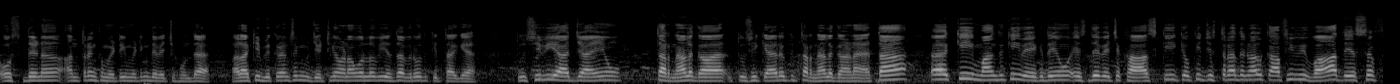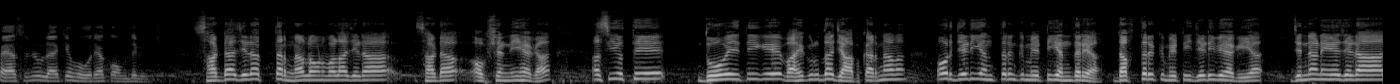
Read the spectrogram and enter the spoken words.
ਉਸ ਦਿਨ ਅੰਤਰੰਗ ਕਮੇਟੀ ਮੀਟਿੰਗ ਦੇ ਵਿੱਚ ਹੁੰਦਾ ਹਾਲਾਂਕਿ ਵਿਕਰਮ ਸਿੰਘ ਮਜੀਠੀਆ ਉਹਨਾਂ ਵੱਲੋਂ ਵੀ ਇਸ ਦਾ ਵਿਰੋਧ ਕੀਤਾ ਗਿਆ ਤੁਸੀਂ ਵੀ ਅੱਜ ਆਏ ਹੋ। ਧਰਨਾ ਲਗਾ, ਤੁਸੀਂ ਕਹਿ ਰਹੇ ਹੋ ਕਿ ਧਰਨਾ ਲਗਾਉਣਾ ਹੈ, ਤਾਂ ਕੀ ਮੰਗ ਕੀ ਵੇਖਦੇ ਹੋ ਇਸ ਦੇ ਵਿੱਚ ਖਾਸ ਕੀ? ਕਿਉਂਕਿ ਜਿਸ ਤਰ੍ਹਾਂ ਦੇ ਨਾਲ ਕਾਫੀ ਵਿਵਾਦ ਇਸ ਫੈਸਲੇ ਨੂੰ ਲੈ ਕੇ ਹੋ ਰਿਹਾ ਕੌਮ ਦੇ ਵਿੱਚ। ਸਾਡਾ ਜਿਹੜਾ ਧਰਨਾ ਲਾਉਣ ਵਾਲਾ ਜਿਹੜਾ ਸਾਡਾ ਆਪਸ਼ਨ ਨਹੀਂ ਹੈਗਾ, ਅਸੀਂ ਉੱਥੇ 2 ਵਜੇ ਤੀਕ ਵਾਹਿਗੁਰੂ ਦਾ ਜਾਪ ਕਰਨਾ ਵਾ, ਔਰ ਜਿਹੜੀ ਅੰਤਰ ਕਮੇਟੀ ਅੰਦਰ ਆ, ਦਫ਼ਤਰ ਕਮੇਟੀ ਜਿਹੜੀ ਵੀ ਹੈਗੀ ਆ, ਜਿਨ੍ਹਾਂ ਨੇ ਇਹ ਜਿਹੜਾ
